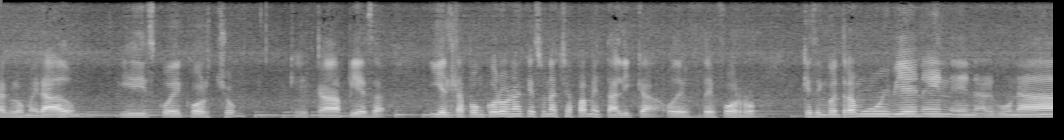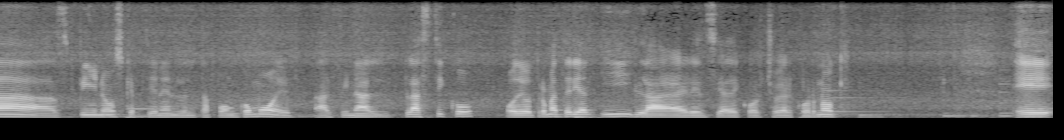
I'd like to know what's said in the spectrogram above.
aglomerado y disco de corcho, que cada pieza, y el tapón corona, que es una chapa metálica o de, forro, que se encuentra muy bien en, en algunos vinos que tienen el tapón como al final plástico o de otro material y la herencia de corcho de alcornoque. Eh,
